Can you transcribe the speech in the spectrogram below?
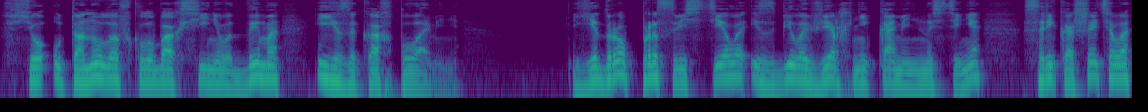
Все утонуло в клубах синего дыма и языках пламени — Ядро просвистело и сбило верхний камень на стене, срикошетило,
